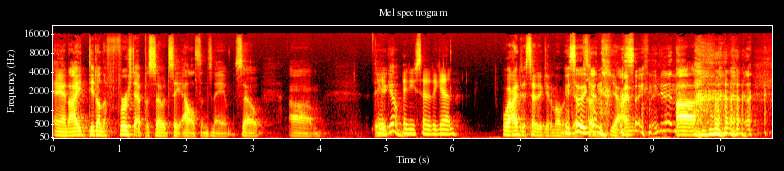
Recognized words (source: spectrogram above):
And I did on the first episode say Allison's name. So um, there you go. And you said it again. Well, I just said it again a moment You ago. said it so, again. yeah, I'm, saying it again. uh,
